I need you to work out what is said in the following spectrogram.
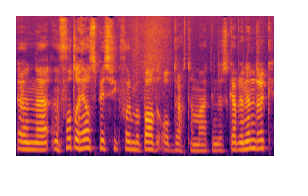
een, uh, een foto heel specifiek voor een bepaalde opdracht te maken. Dus ik heb de indruk,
